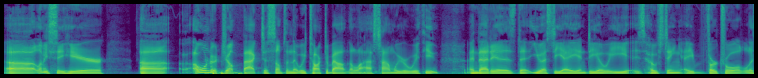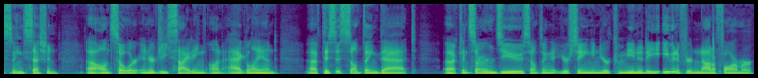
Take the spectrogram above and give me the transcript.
Uh, let me see here. Uh, I wanted to jump back to something that we talked about the last time we were with you, and that is that USDA and DOE is hosting a virtual listening session uh, on solar energy siting on ag land. Uh, if this is something that uh, concerns you, something that you're seeing in your community, even if you're not a farmer,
